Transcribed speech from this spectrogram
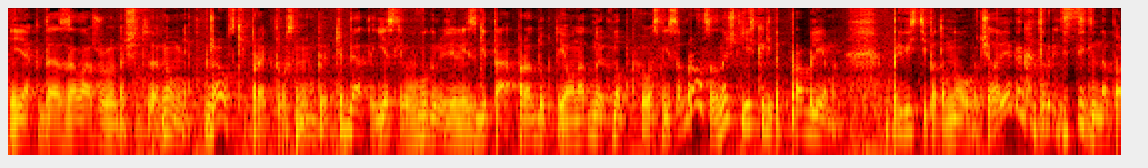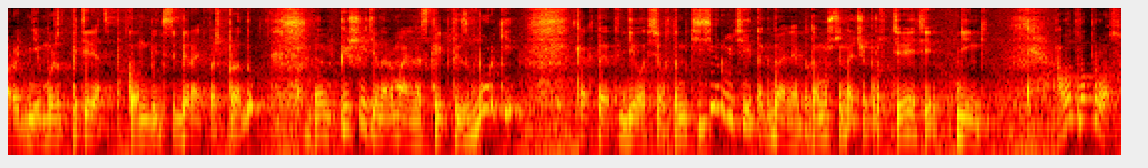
и я когда залажу, значит, ну, у меня там джавовский проект в основном, говорят, ребята, если вы выгрузили из гита продукт, и он одной кнопкой у вас не собрался, значит, есть какие-то проблемы. Привести потом нового человека, который действительно пару дней может потеряться, пока он будет собирать ваш продукт. Э, пишите нормально скрипты сборки, как-то это дело все автоматизируйте и так далее, потому что иначе просто теряете деньги. А вот вопрос.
